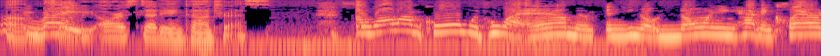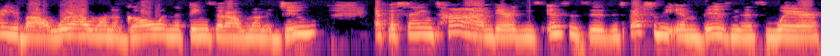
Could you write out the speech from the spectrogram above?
Um, right. So we are a study in contrast. So while I'm cool with who I am and, and, you know, knowing, having clarity about where I want to go and the things that I want to do, at the same time, there are these instances, especially in business, where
